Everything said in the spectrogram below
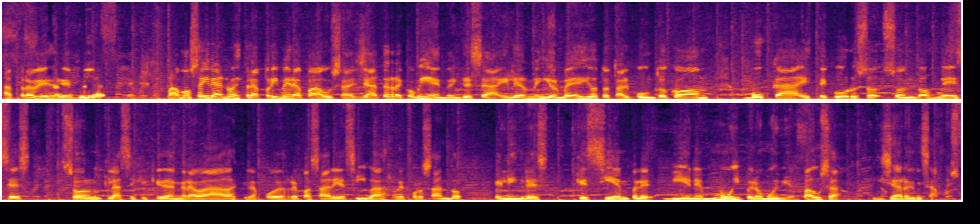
a través de... Vamos a ir a nuestra primera pausa. Ya te recomiendo, ingresa a elearningyourmediototal.com, busca este curso, son dos meses, son clases que quedan grabadas, que las podés repasar y así vas reforzando el inglés que siempre viene muy pero muy bien. Pausa y ya regresamos.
